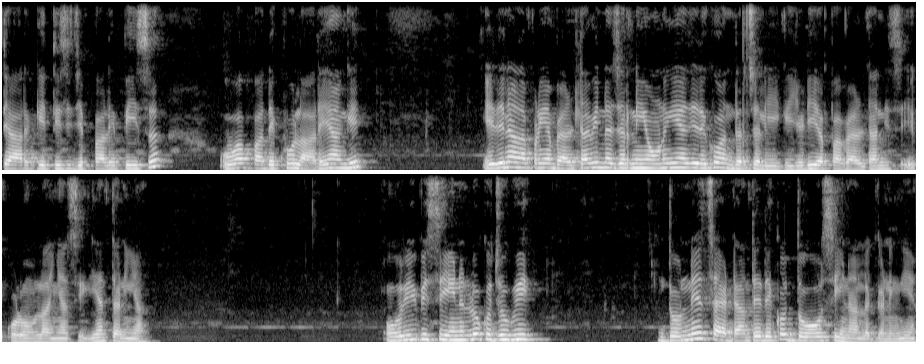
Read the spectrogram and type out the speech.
ਤਿਆਰ ਕੀਤੀ ਸੀ ਜਿੱਪ ਵਾਲੀ ਪੀਸ ਉਹ ਆਪਾਂ ਦੇਖੋ ਲਾ ਰਹੇ ਆਂਗੇ ਇਹਦੇ ਨਾਲ ਆਪਣੀਆਂ ਬੈਲਟਾਂ ਵੀ ਨਜ਼ਰ ਨਹੀਂ ਆਉਣਗੀਆਂ ਜੀ, ਦੇਖੋ ਅੰਦਰ ਚਲੀ ਗਈ ਜਿਹੜੀ ਆਪਾਂ ਬੈਲਟਾਂ ਦੀ ਸੀ, ਕੋਲੋਂ ਲਾਈਆਂ ਸੀਗੀਆਂ ਤਣੀਆਂ। ਉਹਦੀ ਵੀ ਸੀਨ ਲੁਕ ਜੂਗੀ। ਦੋਨੇ ਸਾਈਡਾਂ ਤੇ ਦੇਖੋ ਦੋ ਸੀਨਾਂ ਲੱਗਣਗੀਆਂ।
